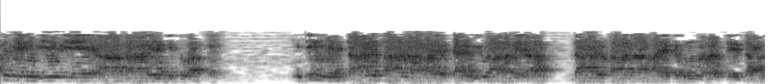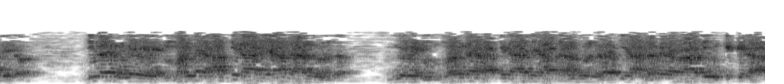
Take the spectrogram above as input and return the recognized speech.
පස්වෙනි ජීවිතයේ ආකාරයෙන් හිතුවා. ඉතින් මේ දාන ශාලාවය දැන් විවාහ වෙලා දාන ශාලාවයට උන්වහන්සේ දාන දෙනවා. දිනකෝනේ මංගල අත්‍යදානියා දාන දුන්නා. මේ මංගල අත්‍යදානියා දාන දුන්නා කියා නගරවාදීන් කිපිලා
